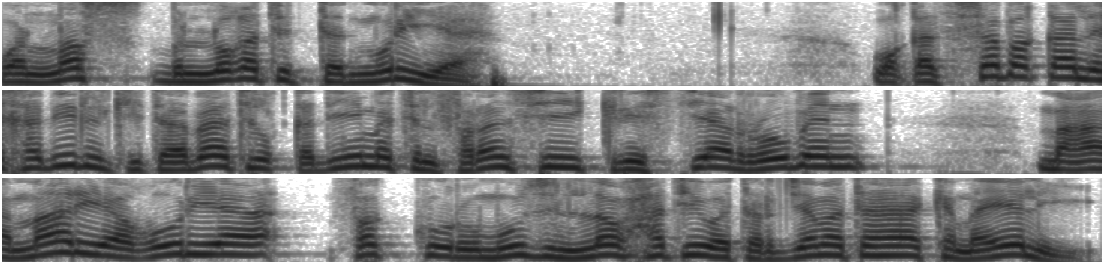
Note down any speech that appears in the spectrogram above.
والنص باللغة التدمرية. وقد سبق لخبير الكتابات القديمة الفرنسي كريستيان روبن مع ماريا غوريا فك رموز اللوحة وترجمتها كما يلي.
